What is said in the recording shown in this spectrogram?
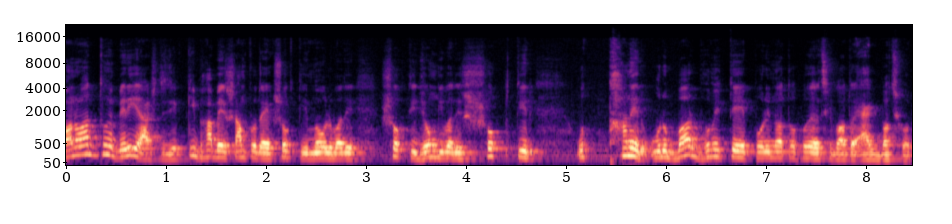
গণমাধ্যমে বেরিয়ে আসছে যে কীভাবে সাম্প্রদায়িক শক্তি, মৌলবাদী শক্তি, জঙ্গিবাদী শক্তির উত্থানের উর্বর ভূমিতে পরিণত হয়েছে গত এক বছর।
